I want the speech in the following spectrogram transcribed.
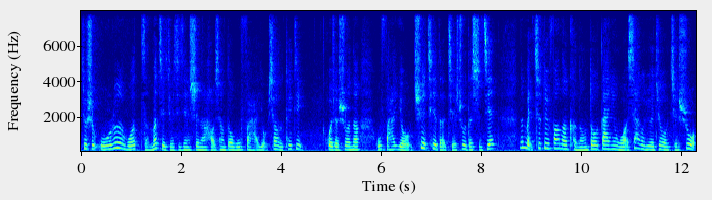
就是无论我怎么解决这件事呢，好像都无法有效的推进。或者说呢，无法有确切的结束的时间。那每次对方呢，可能都答应我下个月就结束，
